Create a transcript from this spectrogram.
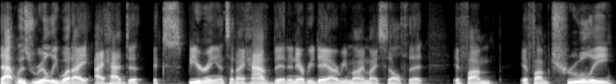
that was really what I, I had to experience, and I have been. And every day I remind myself that if I'm if I'm truly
